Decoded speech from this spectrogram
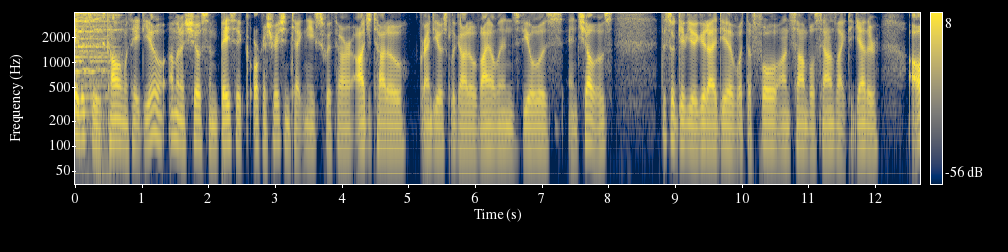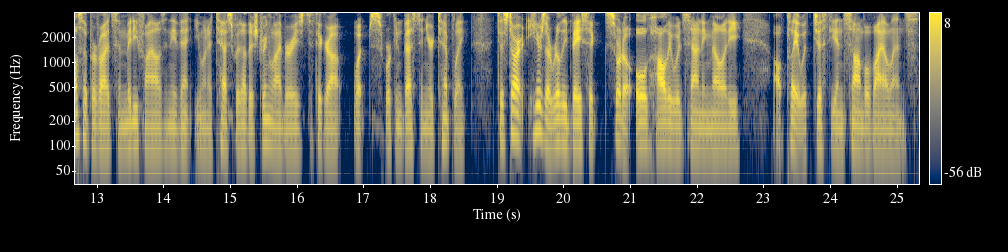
Hey, this is Colin with 8Dio. I'm going to show some basic orchestration techniques with our agitato, grandiose legato violins, violas, and cellos. This will give you a good idea of what the full ensemble sounds like together. I'll also provide some MIDI files in the event you want to test with other string libraries to figure out what's working best in your template. To start, here's a really basic, sort of old Hollywood sounding melody. I'll play it with just the ensemble violins.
